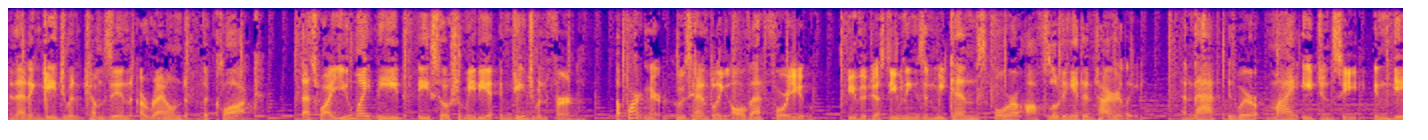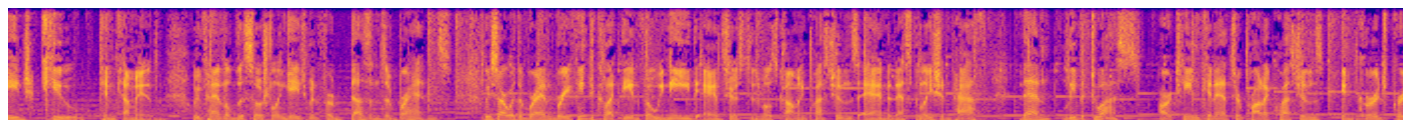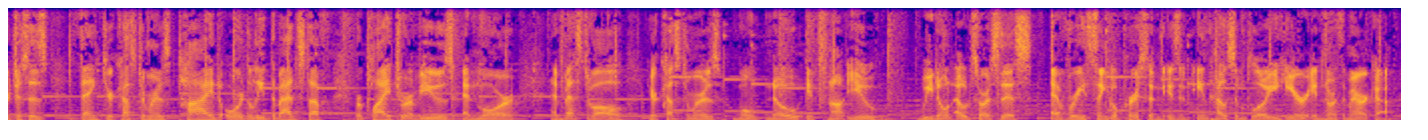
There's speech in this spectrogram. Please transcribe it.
and that engagement comes in around the clock. That's why you might need a social media engagement firm, a partner who's handling all that for you, either just evenings and weekends or offloading it entirely. And that is where my agency, Engage Q, can come in. We've handled the social engagement for dozens of brands. We start with a brand briefing to collect the info we need, answers to the most common questions, and an escalation path. Then leave it to us. Our team can answer product questions, encourage purchases, thank your customers, hide or delete the bad stuff, reply to reviews, and more. And best of all, your customers won't know it's not you. We don't outsource this. Every single person is an in house employee here in North America.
